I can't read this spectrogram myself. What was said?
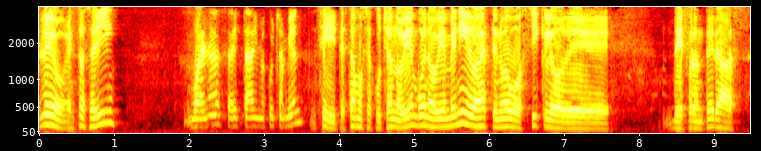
Leo, ¿estás ahí? Buenas, ahí está, ¿y me escuchan bien? Sí, te estamos escuchando bien. Bueno, bienvenido a este nuevo ciclo de, de fronteras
